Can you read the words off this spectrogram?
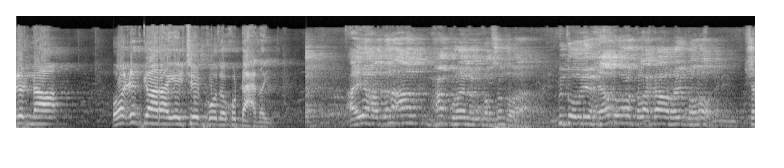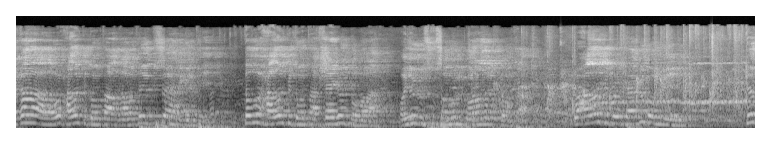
xidhnaa oo cid gaara ayay jeebkooda ku dhacday. Ayaa haddana aan maxaa qurayn lagu qabsan doonaa? Guddoomiye waxyaaba badan oo kale kaa horrayn doono shaqadaada waxaad arki doontaa qabatay ku soo hargantay dad waxaad arki doontaa sheegan doona oo iyagu isku sawiili doonaad arki doontaa waxaad arki doontaa guddoomiye dad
